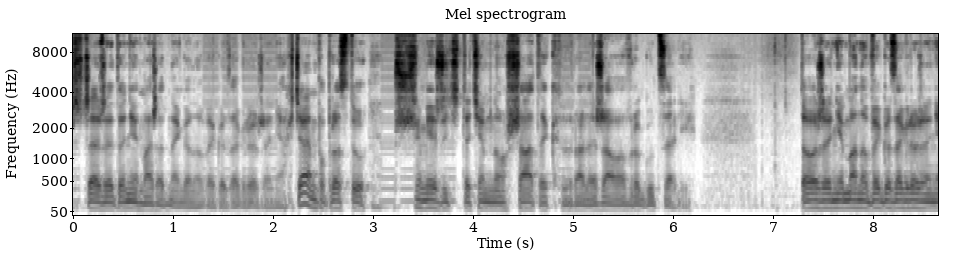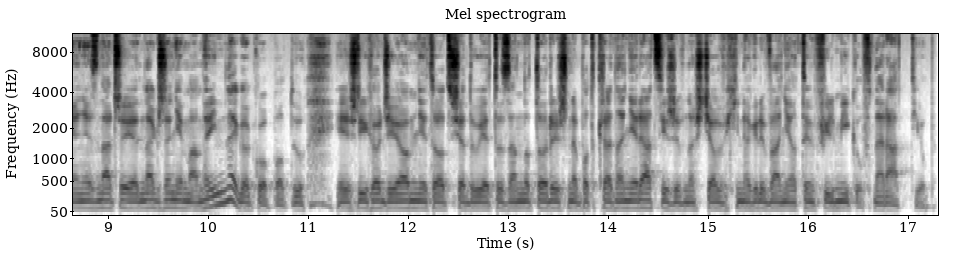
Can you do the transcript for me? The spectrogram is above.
szczerze to nie ma żadnego nowego zagrożenia. Chciałem po prostu przymierzyć tę ciemną szatę, która leżała w rogu celi. To, że nie ma nowego zagrożenia nie znaczy jednak, że nie mamy innego kłopotu. Jeśli chodzi o mnie, to odsiaduję to za notoryczne podkradanie racji żywnościowych i nagrywanie o tym filmików na RadTube.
